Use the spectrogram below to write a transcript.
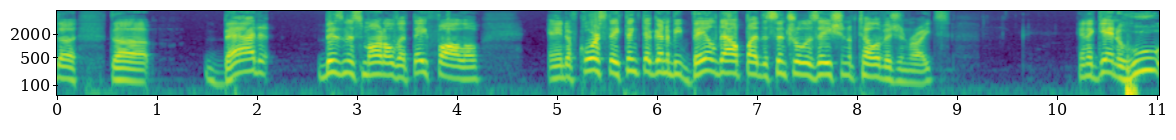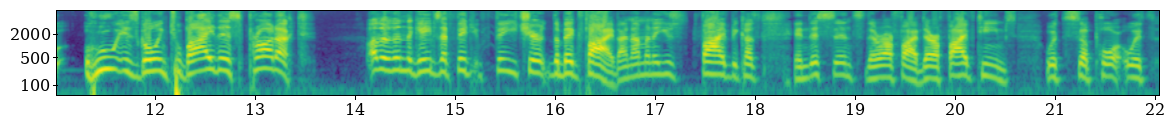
the the bad business model that they follow. And of course, they think they're going to be bailed out by the centralization of television rights. And again, who who is going to buy this product other than the games that fe- feature the big 5? And I'm going to use 5 because in this sense there are 5. There are 5 teams with support with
